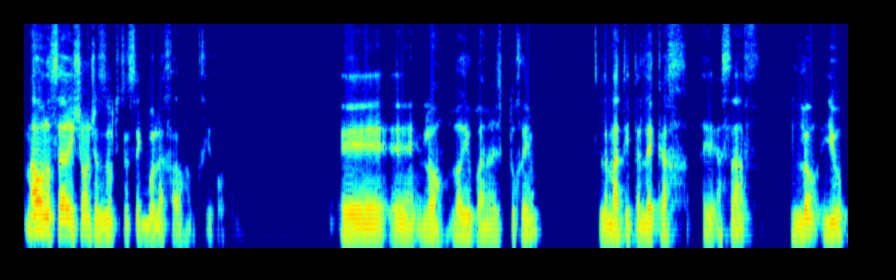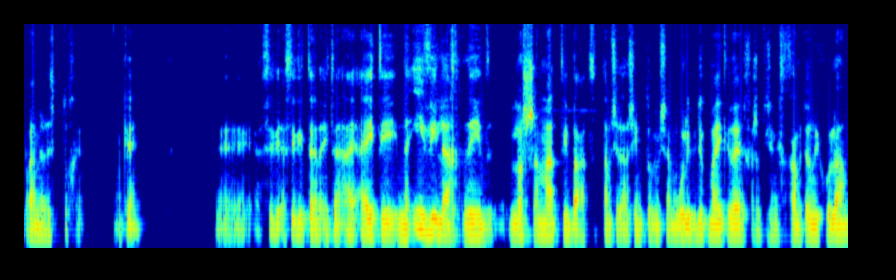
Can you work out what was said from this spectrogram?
מהו הנושא הראשון שזהות תתעסק בו לאחר הבחירות? אה, אה, לא, לא יהיו פריימריז פתוחים. למדתי את הלקח, אה, אסף, לא יהיו פריימריז פתוחים, אוקיי? אה, עשיתי, עשיתי, הייתי נאיבי להחריד, לא שמעתי בעצתם של אנשים טובים שאמרו לי בדיוק מה יקרה, חשבתי שאני חכם יותר מכולם,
